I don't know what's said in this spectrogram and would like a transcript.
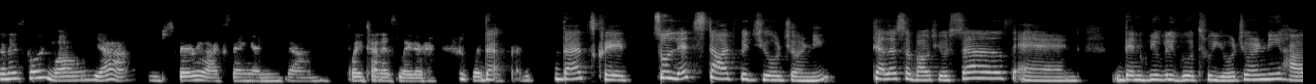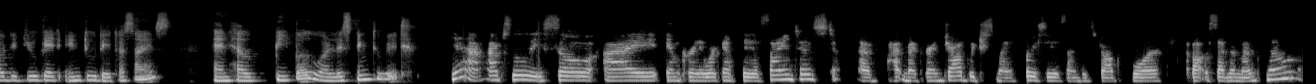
Sunday's going well. Yeah, I'm just very relaxing and um, play tennis later with that, my friends. That's great. So, let's start with your journey tell us about yourself and then we will go through your journey how did you get into data science and help people who are listening to it yeah absolutely so i am currently working as a data scientist i've had my current job which is my first data scientist job for about seven months now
